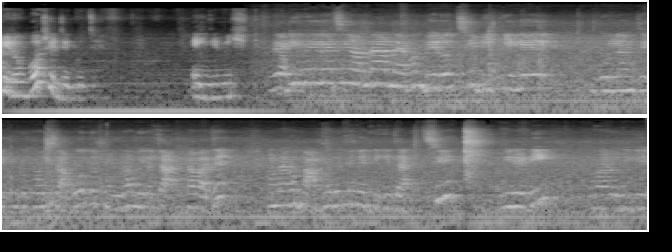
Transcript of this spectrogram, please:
বেরোবো সেজে গুজে। এই যে মিষ্টি। রেডি হয়ে গেছি আমরা আমরা এখন বেরোচ্ছি বিকেলে। বললাম যে একটু কোথাও যাব তো সন্ধ্যা হয়ে গেছে আটটা বাজে। আমরা এখন বাঘাযতীনের দিকে যাচ্ছি। আমি রেডি আমার ওদিকে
